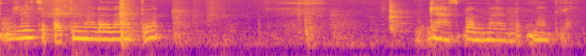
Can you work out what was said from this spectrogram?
ನೋಡ್ರಿ ಚಪಾತಿ ಮಾಡೋದಾಯ್ತು. ಗ್ಯಾಸ್ ಬಂದ್ ಮಾಡ್ಬಿಡ್ತು ಮೊದ್ಲು.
